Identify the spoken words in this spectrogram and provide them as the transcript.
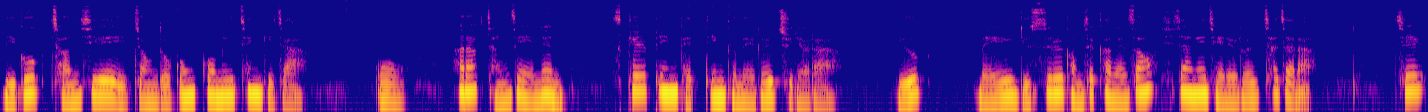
미국 전시회 일정도 꼼꼼히 챙기자. 5. 하락 장세에는 스캘핑 베팅 금액을 줄여라. 6. 매일 뉴스를 검색하면서 시장의 재료를 찾아라. 7.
